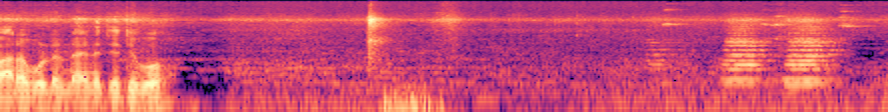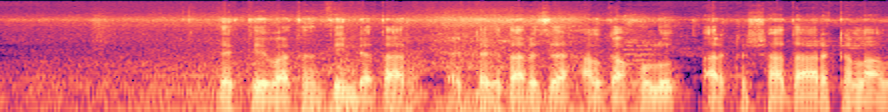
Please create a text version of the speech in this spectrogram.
বারো ভোল্টের নাইনে দিয়ে দিব। দেখতে পাচ্ছেন, তিনটা তার একটা তার হচ্ছে হালকা হলুদ আর একটা সাদা আর একটা লাল।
